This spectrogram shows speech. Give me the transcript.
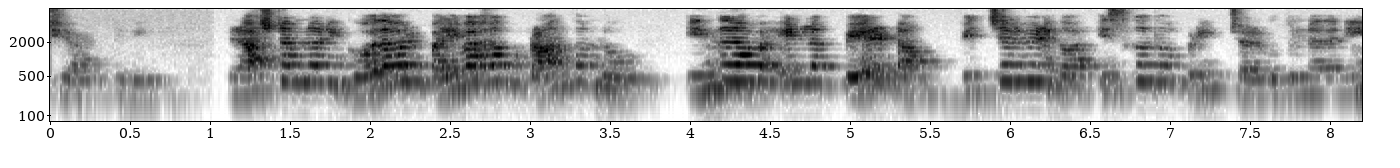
జిఆర్టీవీ రాష్ట్రంలోని గోదావరి పరివాహక ప్రాంతంలో ఇందిరమ్మ ఇండ్ల పేరిట విచ్చలవిడిగా ఇసుక దోపిడీ జరుగుతున్నదని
